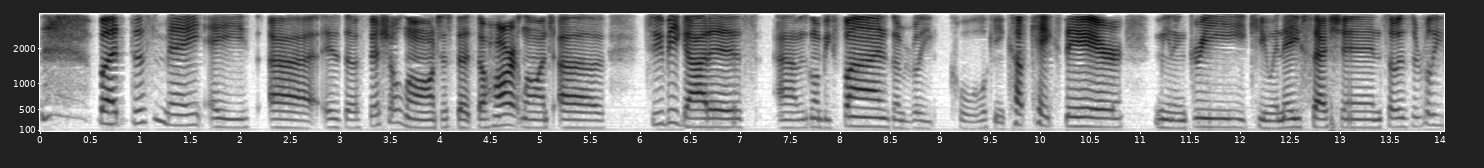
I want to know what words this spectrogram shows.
but this May 8th uh, is the official launch, it's the, the hard launch of To Be Goddess. Um, it's going to be fun. It's going to be really cool looking cupcakes there, meet and greet, Q&A session. So it's a really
